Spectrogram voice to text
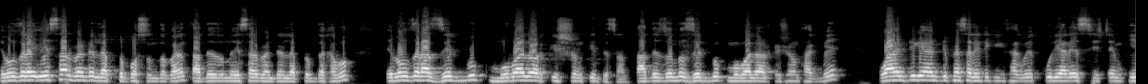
এবং যারা এসআর ব্র্যান্ডের ল্যাপটপ পছন্দ করেন, তাদের জন্য এসআর ব্র্যান্ডের ল্যাপটপ দেখাবো। এবং যারা জেডবুক মোবাইল ওয়ার্কেশন কিনতে চান, তাদের জন্য জেডবুক মোবাইল ওয়ার্কেশন থাকবে। ওয়ারেন্টি গ্যারান্টি ফ্যাসিলিটি কি থাকবে? কুরিয়ারের সিস্টেম কি?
